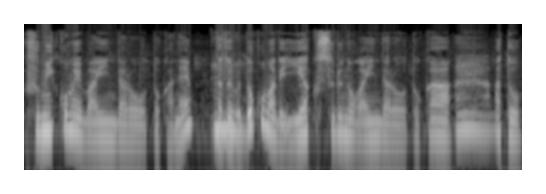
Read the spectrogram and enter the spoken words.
踏み込めばいいんだろうとかね。例えばどこまで意訳するのがいいんだろうとか、うん。あと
